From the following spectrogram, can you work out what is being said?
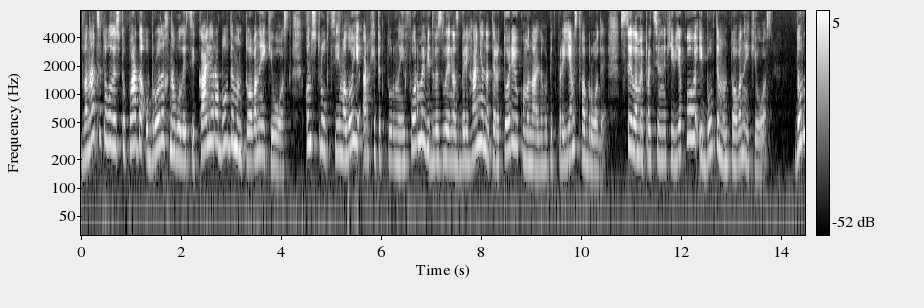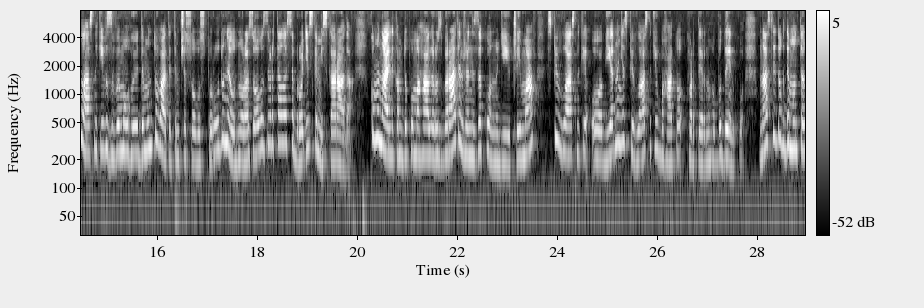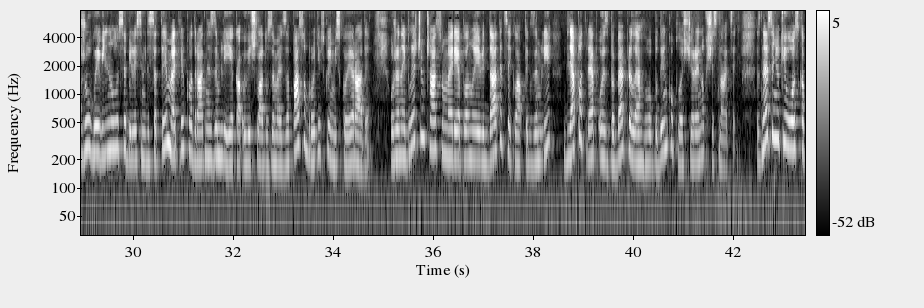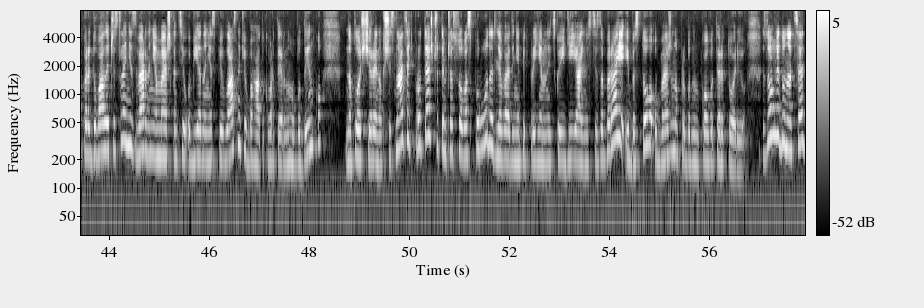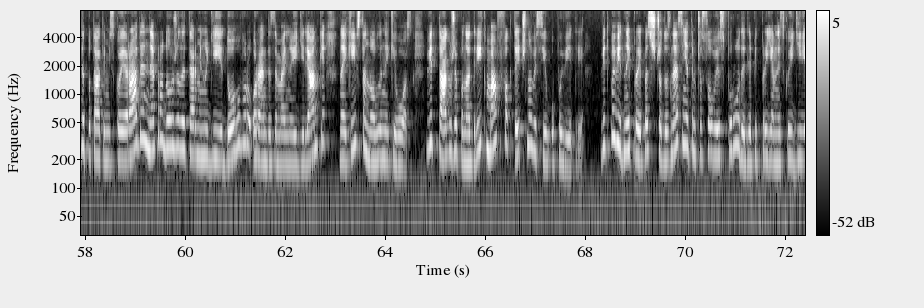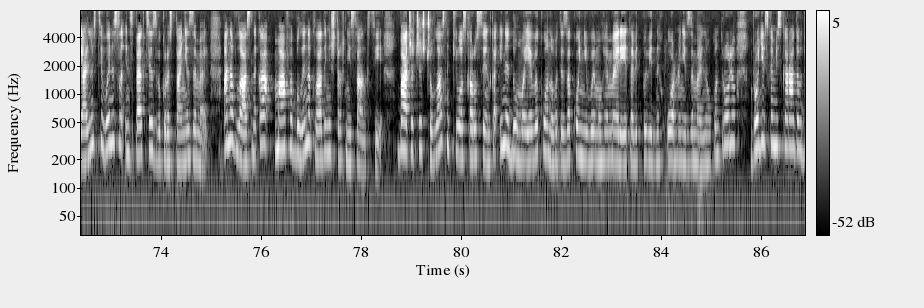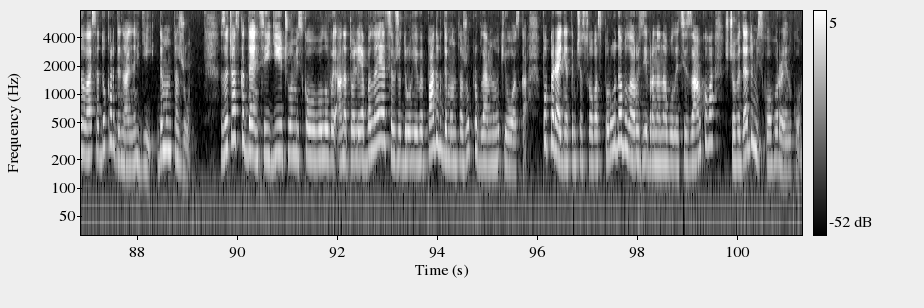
12 листопада у бродах на вулиці Каліра був демонтований кіоск. Конструкції малої архітектурної форми відвезли на зберігання на територію комунального підприємства Броди, силами працівників якого і був демонтований кіоск. До власників з вимогою демонтувати тимчасову споруду неодноразово зверталася Бродівська міська рада. Комунальникам допомагали розбирати вже незаконно діючий МАФ співвласники об'єднання співвласників багатоквартирного будинку. Внаслідок демонтажу вивільнилося біля 70 метрів квадратних землі, яка увійшла до земель запасу Бродівської міської ради. Уже найближчим часом мерія планує віддати цей клаптик землі для потреб ОСББ прилеглого будинку площі ринок 16. Знесенню кіоска передували численні звернення мешканців об'єднання співвласників багатоквартирного будинку на площі ринок 16 про те, що тимчасова споруда для ведення підприємницької діяльності забирає і без того обмежену прибудинкову територію. З огляду на це депутати міської ради не продовжили терміну дії договору оренди земельної ділянки, на якій встановлений кіоск. Відтак, вже понад рік мав фактично висів у повітрі. Відповідний припис щодо знесення тимчасової споруди для підприємницької діяльності винесла інспекція з використання земель. А на власника мафа були накладені штрафні санкції. Бачачи, що власник кіоска Русинка і не думає виконувати законні вимоги мерії та відповідних органів земельного контролю, Бродівська міська рада вдалася до кардинальних дій демонтажу. За час каденції діючого міського голови Анатолія Белея це вже другий випадок демонтажу проблемного кіоска. Попередня тимчасова споруда була розібрана на вулиці Замкова, що веде до міського ринку.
